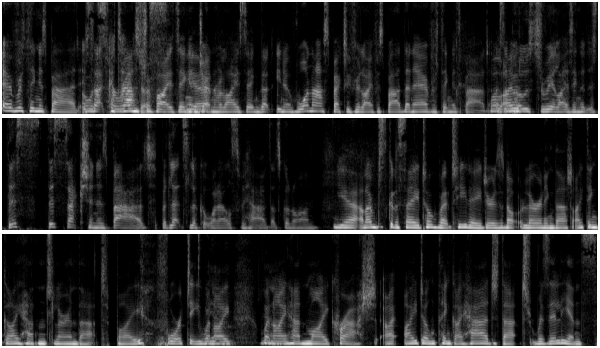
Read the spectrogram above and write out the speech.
everything is bad. It's oh, that catastrophizing yeah. and generalizing that you know if one aspect of your life is bad, then everything is bad. Well, as opposed to realizing that this this section is bad, but let's look at what else we have that's going on. Yeah, and I'm just going to say, talk about teenagers not learning that. I think I hadn't learned that by 40 when yeah. I when yeah. I had my crash. I I don't think I had that resilience.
